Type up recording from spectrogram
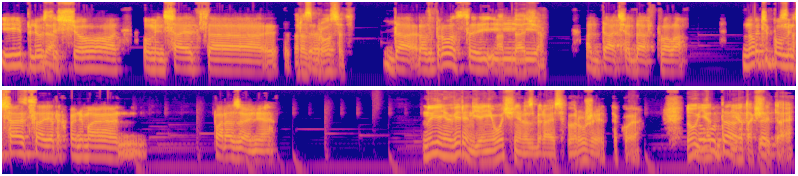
и плюс еще уменьшается... Разброс. Да, разброс и... Отдача. Отдача, да, ствола. Ну, типа уменьшается, я так понимаю, поражение. Ну, я не уверен, я не очень разбираюсь в оружии такое. Ну, ну я, да, я так считаю.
